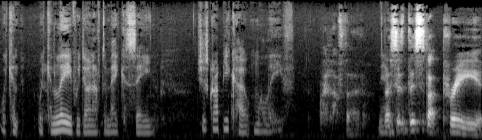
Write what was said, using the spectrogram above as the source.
We can we can leave. We don't have to make a scene. Just grab your coat and we'll leave. I love that. Yeah, this is this is like pre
